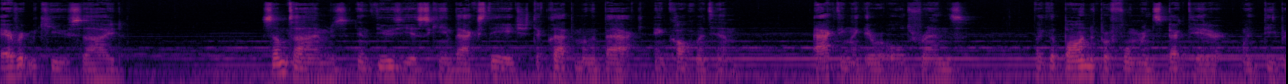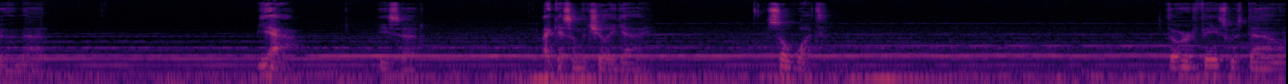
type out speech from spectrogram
Everett McHugh sighed. Sometimes enthusiasts came backstage to clap him on the back and compliment him, acting like they were old friends, like the bond of performer and spectator went deeper than that. Yeah, he said. I guess I'm the chilly guy. So what? Though her face was down,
